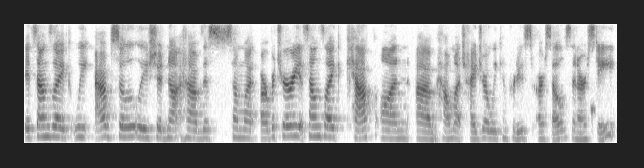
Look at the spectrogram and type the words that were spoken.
it sounds like we absolutely should not have this somewhat arbitrary, it sounds like, cap on um, how much hydro we can produce ourselves in our state.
